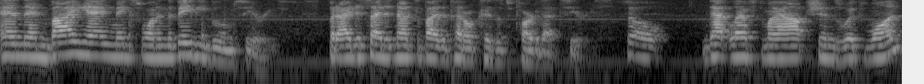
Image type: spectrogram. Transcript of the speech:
and then Biyang makes one in the Baby Boom series. But I decided not to buy the pedal because it's part of that series. So that left my options with one,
